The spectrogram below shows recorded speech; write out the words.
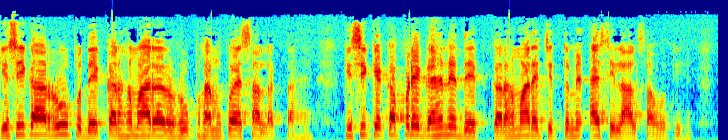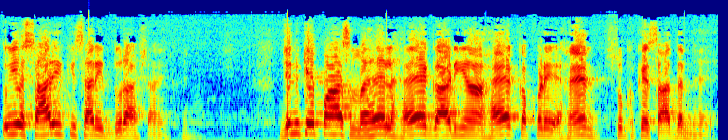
किसी का रूप देखकर हमारा रूप हमको ऐसा लगता है। किसी के कपड़े गहने देखकर हमारे चित्त में ऐसी लालसा होती है। तो ये सारी की सारी दुराशाएँ हैं। जिनके पास महल है, गाड़ियाँ है, कपड़े हैं, सुख के साधन हैं,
